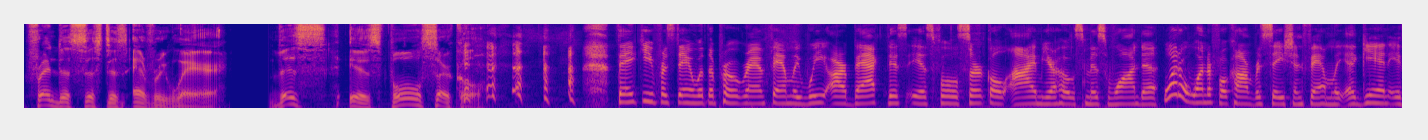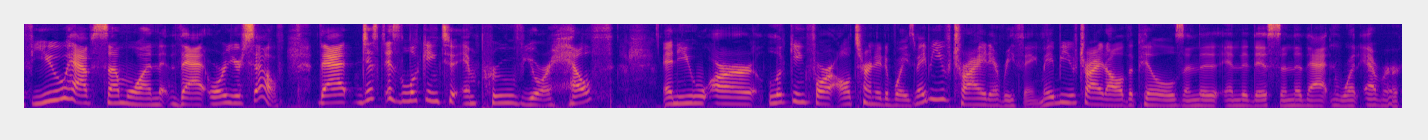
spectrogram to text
friend to sisters everywhere. This is Full Circle. Thank you for staying with the program, family. We are back. This is Full Circle. I'm your host, Miss Wanda. What a wonderful conversation, family. Again, if you have someone that, or yourself, that just is looking to improve your health, and you are looking for alternative ways. Maybe you've tried everything. Maybe you've tried all the pills and the and the this and the that and whatever.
